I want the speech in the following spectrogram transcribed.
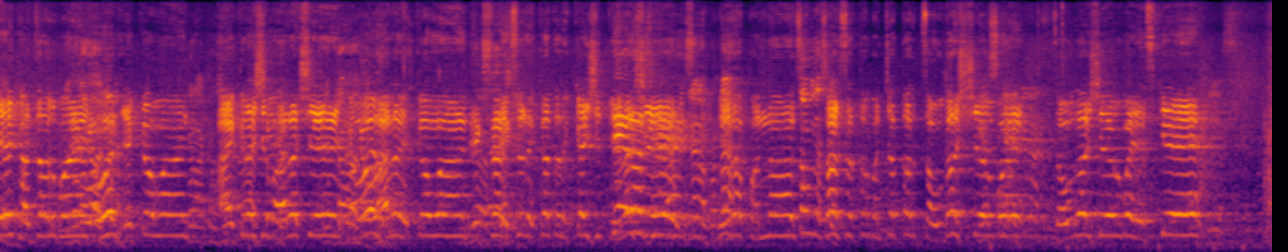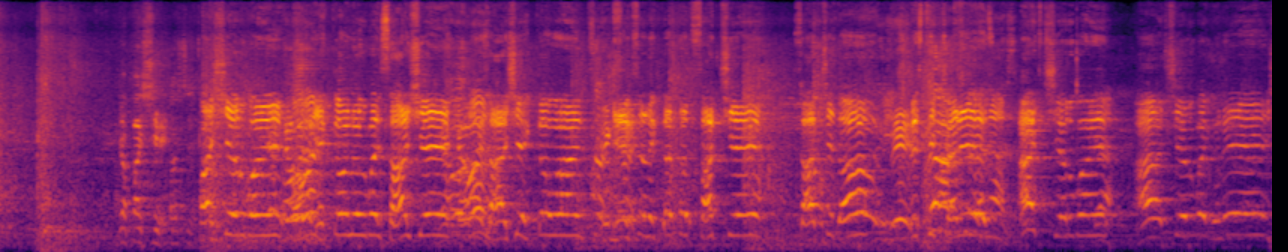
एक हजार रुपये एकावन्न. अकराशे. बाराशे बारा एकावन्न एकसष्ट. एकाहत्तर एक्क्याऐंशी तेराशे तेरा पन्नास साठ सत्तर पंच्याहत्तर चौदाशे रुपये चौदाशे रुपये एस के. पाचशे पाचशे रुपये एकावन्न रुपये सहाशे सहाशे एकावन्न एकशे एकाहत्तर सातशे सातशे दहा वीस चाळीस आठशे रुपये आठशे रुपये गणेश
